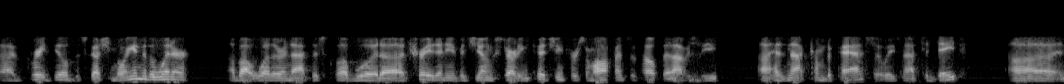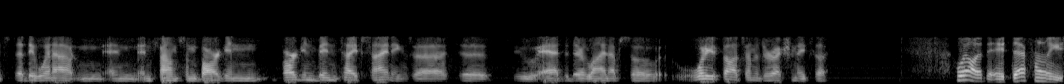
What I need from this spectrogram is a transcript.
a great deal of discussion going into the winter about whether or not this club would uh, trade any of its young starting pitching for some offensive help. That obviously uh, has not come to pass, at least not to date. Uh, instead, they went out and, and, and found some bargain bargain bin type signings uh, to to add to their lineup. So, what are your thoughts on the direction they took? Well, it, it definitely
